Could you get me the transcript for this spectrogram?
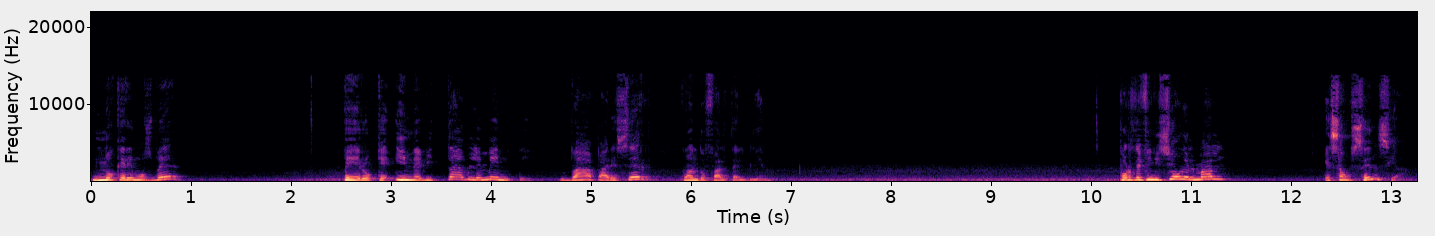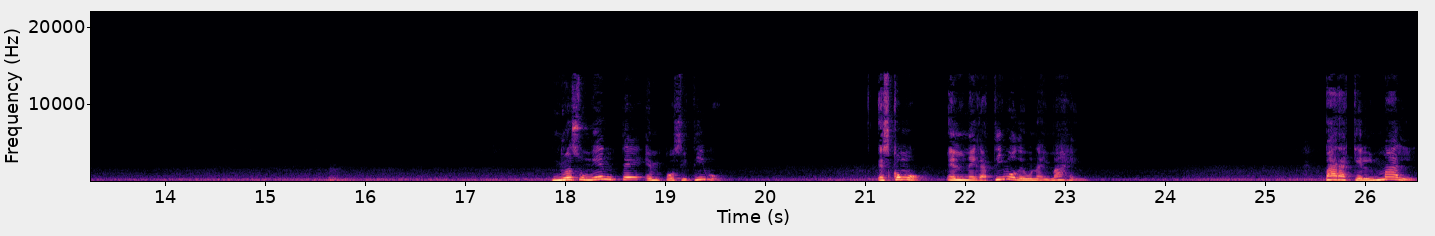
no queremos ver, pero que inevitablemente va a aparecer cuando falta el bien. Por definición, el mal es ausencia. No es un ente en positivo. Es como el negativo de una imagen. Para que el mal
